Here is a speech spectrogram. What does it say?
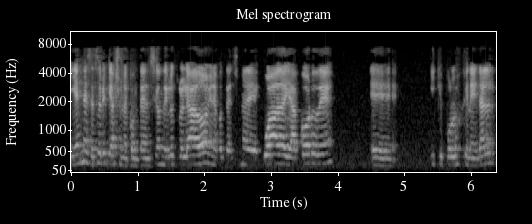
y es necesario que haya una contención del otro lado, una contención adecuada y acorde, eh, y que por lo general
